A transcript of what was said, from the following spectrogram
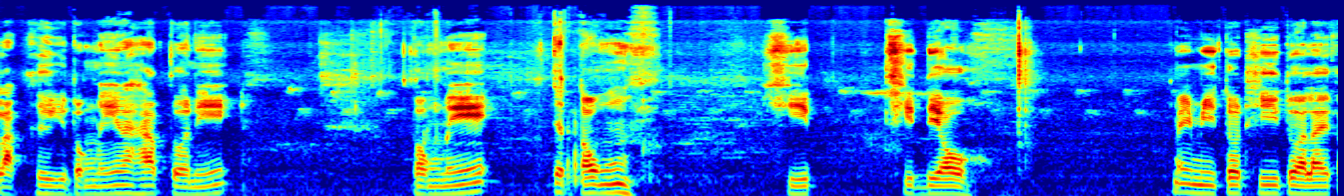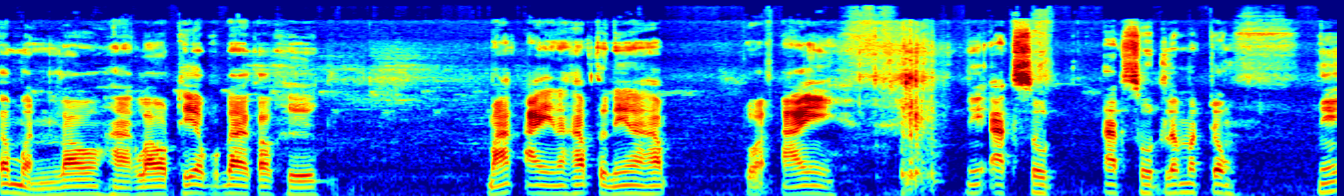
หลักๆ คืออยู่ตรงนี้นะครับ ตัวนี้ ตรงนี้จะตรงขีดขีดเดียว ไม่มีตัวทีตัวอะไรก็เหมือนเราหากเราเทียบได้ก็คือมาร์กไอนะครับตัวนี้นะครับ ตัวไอนี่อัดสุดอัดสุดแล้วมาจงนี้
